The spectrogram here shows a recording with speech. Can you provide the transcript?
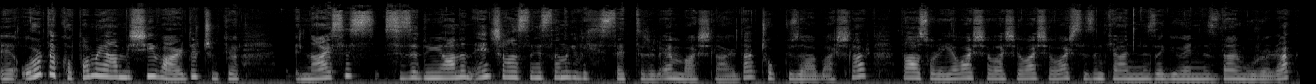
E, orada kopamayan bir şey vardır çünkü e, narsis size dünyanın en şanslı insanı gibi hissettirir en başlarda. Çok güzel başlar. Daha sonra yavaş yavaş yavaş yavaş sizin kendinize güveninizden vurarak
